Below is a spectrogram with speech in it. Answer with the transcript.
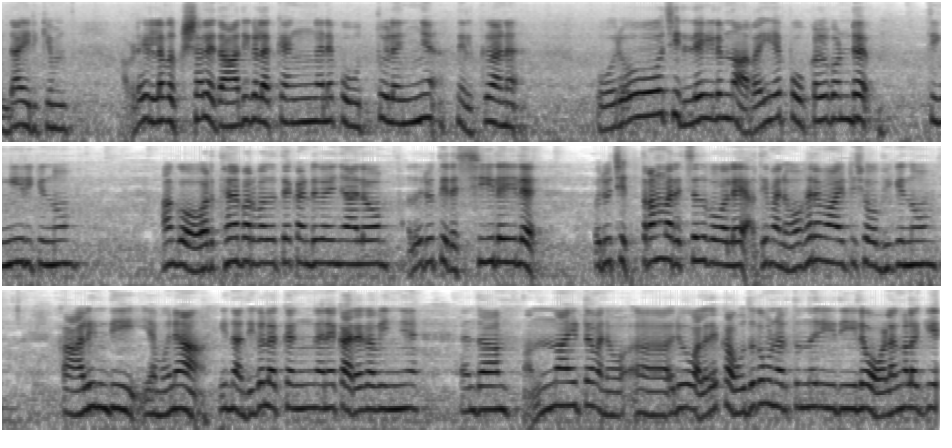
എന്തായിരിക്കും? അവിടെയുള്ള വൃക്ഷലതാദികളൊക്കെ അങ്ങനെ പൂത്തുലഞ്ഞ് നിൽക്കുകയാണ്. ഓരോ ചില്ലയിലും നിറയെ പൂക്കൾ കൊണ്ട് തിങ്ങിയിരിക്കുന്നു. ആ ഗോവർദ്ധന പർവതത്തെ കണ്ടു കഴിഞ്ഞാലോ? അതൊരു തിരശ്ശീലയിൽ ഒരു ചിത്രം വരച്ചതുപോലെ അതിമനോഹരമായിട്ട് ശോഭിക്കുന്നു. കാളിന്തി യമുന ഈ നദികളൊക്കെ ഇങ്ങനെ കരകവിഞ്ഞ് എന്താ നന്നായിട്ട് മനോ ഒരു വളരെ കൗതുകമുണർത്തുന്ന രീതിയിൽ ഓളങ്ങളൊക്കെ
